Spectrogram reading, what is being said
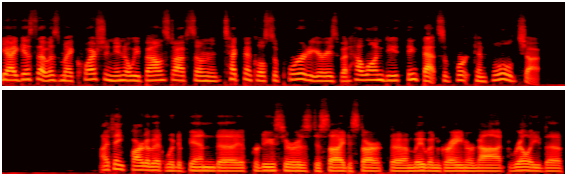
Yeah, I guess that was my question. You know, we bounced off some technical support areas, but how long do you think that support can hold, Chuck? I think part of it would depend uh, if producers decide to start uh, moving grain or not. Really, the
